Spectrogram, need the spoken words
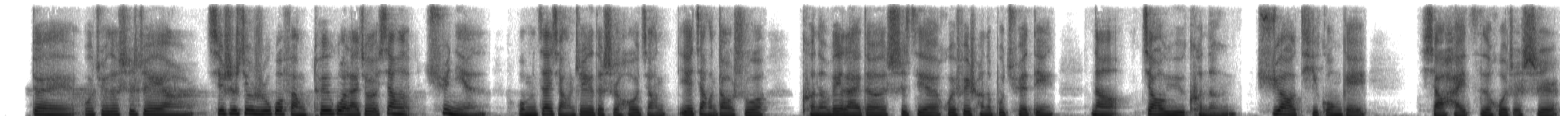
对，我觉得是这样。其实就是如果反推过来，就像去年我们在讲这个的时候，讲也讲到说，可能未来的世界会非常的不确定，那教育可能需要提供给。小孩子或者是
